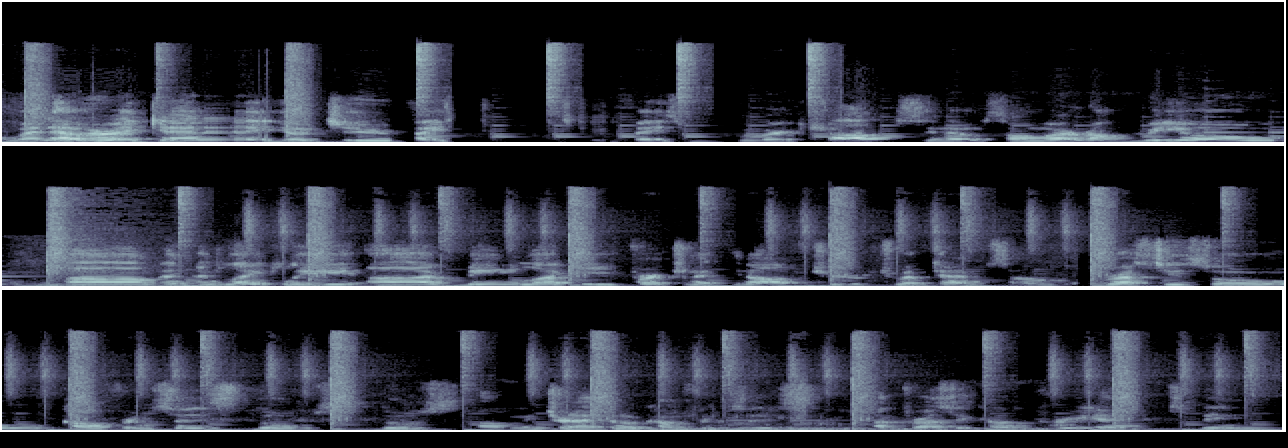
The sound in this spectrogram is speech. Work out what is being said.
whenever again I go to face workshops, you know, somewhere around Rio. Um, and, and lately, I've been lucky, fortunate enough to, to attend some BRAZ-TESOL conferences, those those um, international conferences across the country, and it's been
